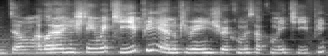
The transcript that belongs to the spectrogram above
Então, agora a gente tem uma equipe, ano que vem a gente vai começar com uma equipe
